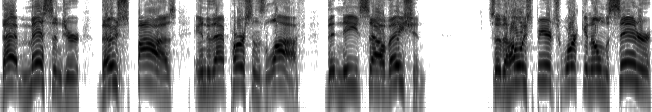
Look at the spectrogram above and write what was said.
that messenger, those spies, into that person's life that needs salvation. So the Holy Spirit's working on the sinner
